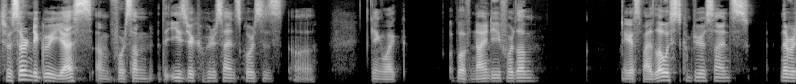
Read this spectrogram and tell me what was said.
to a certain degree, yes. Um, for some the easier computer science courses, uh, getting like above 90 for them. I guess my lowest computer science never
